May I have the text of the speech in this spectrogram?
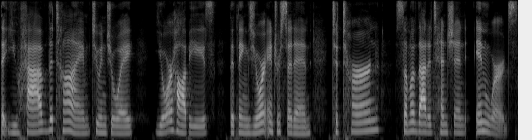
that you have the time to enjoy your hobbies, the things you're interested in, to turn some of that attention inwards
